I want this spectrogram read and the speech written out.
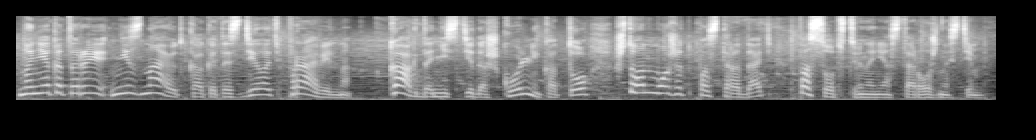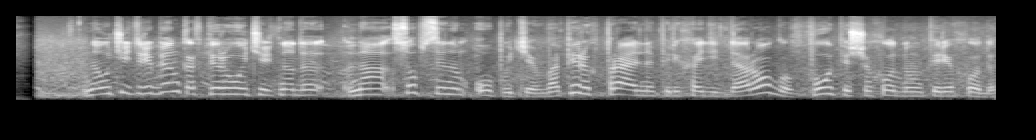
Но некоторые не знают, как это сделать правильно. Как донести до школьника то, что он может пострадать по собственной неосторожности. Научить ребенка в первую очередь надо на собственном опыте. Во-первых, правильно переходить дорогу по пешеходному переходу.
